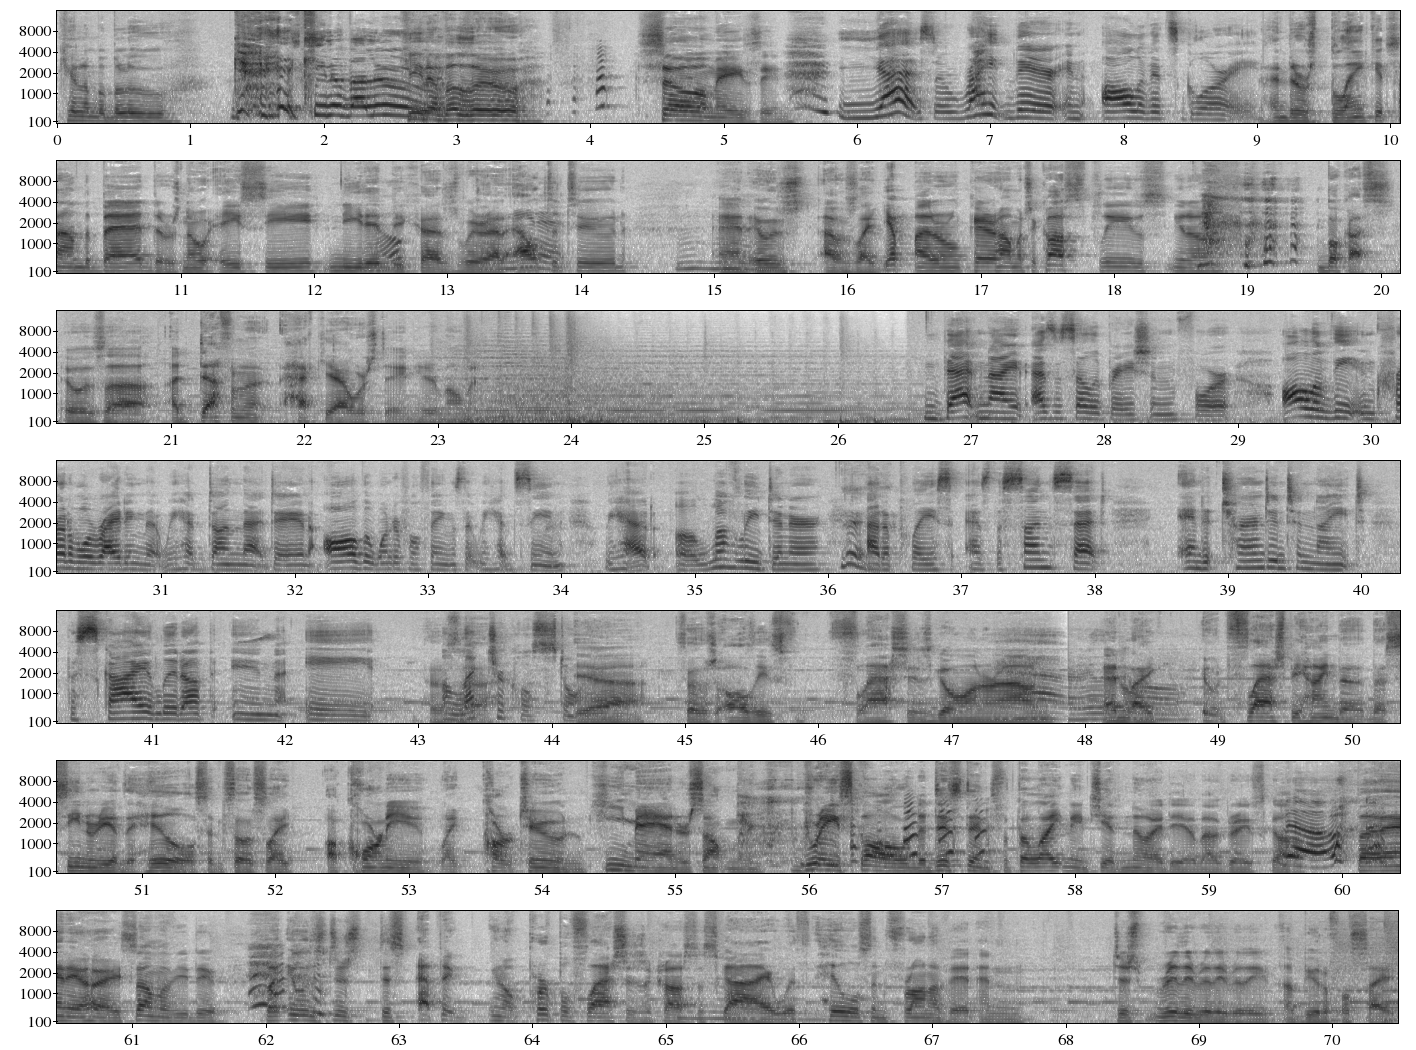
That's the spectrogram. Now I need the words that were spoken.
Kilimbalu. Kinabalu. Kinabalu. So amazing. Yes, right there in all of its glory. And there was blankets on the bed. There was no AC needed Nope, because we were at need it. Mm-hmm. altitude. And it was, I was like, yep, I don't care how much it costs. Please, you know, book us. It was uh, a definite heck yeah, we're staying here moment. That night, as a celebration for all of the incredible writing that we had done that day and all the wonderful things that we had seen, we had a lovely dinner at a place as the sun set and it turned into night. The sky lit up in a uh, electrical storm. Yeah. So there's all these flashes going around. Yeah, really and cool. like it would flash behind the, the scenery of the hills. And so it's like a corny like cartoon, He-Man or something, and Grayskull in the distance with the lightning. She had no idea about Grayskull. No. But anyway, some of you do. But it was just this epic, you know, purple flashes across the sky mm-hmm. with hills in front of it and just really, really, really a beautiful sight.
